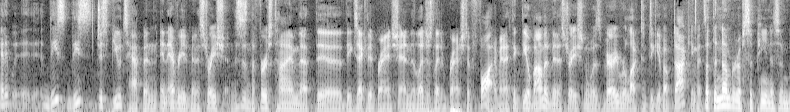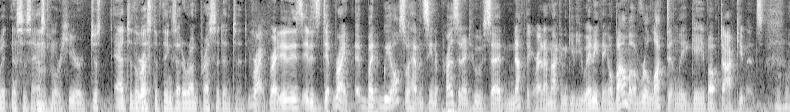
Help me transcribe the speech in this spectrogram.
And it, it, these these disputes happen in every administration. This isn't the first time that the the executive branch and the legislative branch have fought. I mean, I think the Obama administration was very reluctant to give up documents. But the number of subpoenas and witnesses asked Mhm. for here just add to the Right. list of things that are unprecedented. Right, right. It is, it is di- right. But we also haven't seen a president who has said nothing. Right, I'm not going to give you anything. Obama reluctantly gave up documents, Mhm.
